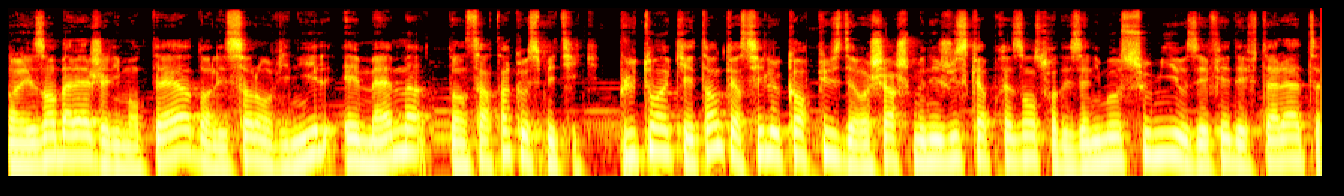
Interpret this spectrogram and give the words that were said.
dans les emballages alimentaires, dans les sols en vinyle et même dans certains cosmétiques. Plutôt inquiétant car si le corpus des recherches menées jusqu'à présent sur des animaux soumis aux effets des phtalates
